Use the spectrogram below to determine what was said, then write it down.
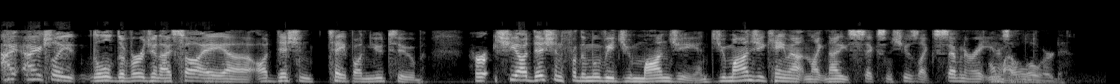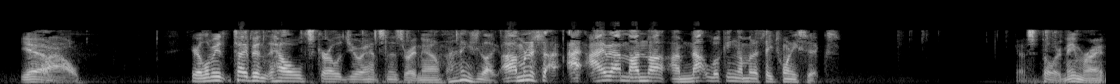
I actually, a little divergent. I saw a uh, audition tape on YouTube. Her, she auditioned for the movie Jumanji, and Jumanji came out in like '96, and she was like seven or eight oh years old. Oh, lord! Yeah. Wow. Here, let me type in how old Scarlett Johansson is right now. I think she's like I'm gonna say I, I I'm, I'm not I'm not looking. I'm gonna say 26. Gotta spell her name right.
